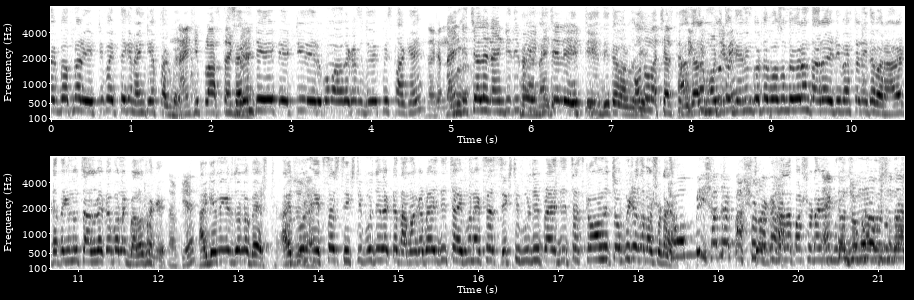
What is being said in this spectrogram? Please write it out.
থাকবে আপনার 85 থেকে 90 আপ থাকবে। 90 প্লাস থাকবে। 78 80 এরকম আমাদের কাছে দুই পিস থাকে। দেখেন 90 চাইলে 90 দিবে হ্যাঁ, 80 চাইলে 80 দিতে পারব কত। পাচ্ছে আজকে? আর যারা 64 মূলত জিবি গেমিং করতে পছন্দ করেন তারা 85 টা নিতে পারেন। আর এটাতে কিন্তু চার্জ ব্যাকআপ অনেক ভালো থাকে। ওকে আর গেমিং এর জন্য বেস্ট আইফোন জি। এক্সআর 64 জিবি একটা দামাকা প্রাইস দিচ্ছে আইফোন এক্সআর 64 জিবি প্রাইস দিচ্ছে আজকে অনলি 24500 টাকা 24500 টাকা 24500 টাকা পুরো একদম Jamuna Jamuna Bashundhara Bashundhara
